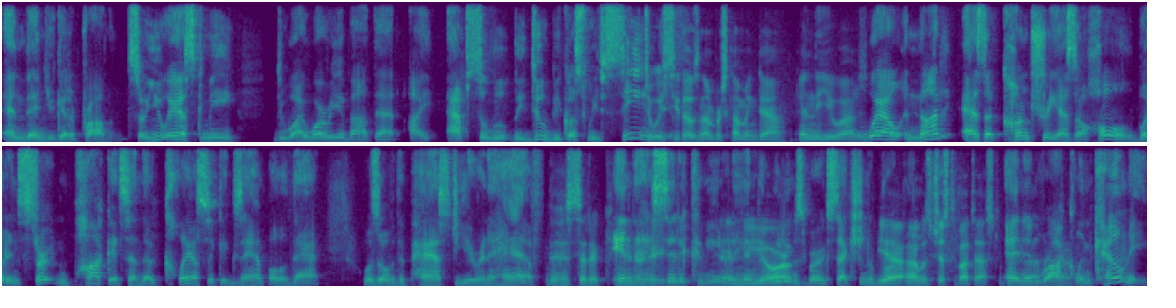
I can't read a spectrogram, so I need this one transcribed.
and then you get a problem. So you ask me, do I worry about that? I absolutely do because we've seen. Do we see those numbers coming down in the U.S.? Well, not as a country as a whole, but in certain pockets. And the classic example of that was over the past year and a half. The Hasidic community. In the Hasidic community in, in the Williamsburg section of Brooklyn. Yeah, I was just about to ask you about And that. in Rockland yeah. County,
